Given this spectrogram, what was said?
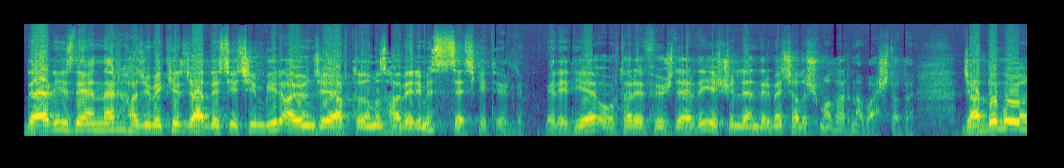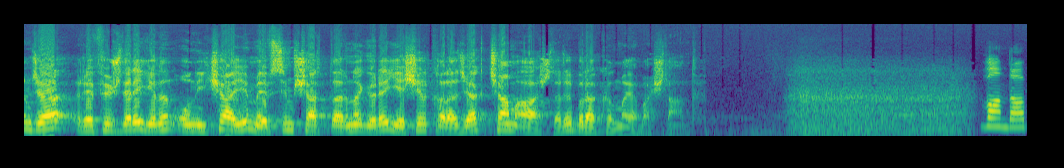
Değerli izleyenler, Hacı Bekir Caddesi için bir ay önce yaptığımız haberimiz ses getirdi. Belediye orta refüjlerde yeşillendirme çalışmalarına başladı. Cadde boyunca refüjlere yılın 12 ayı mevsim şartlarına göre yeşil kalacak çam ağaçları bırakılmaya başlandı. Van'da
